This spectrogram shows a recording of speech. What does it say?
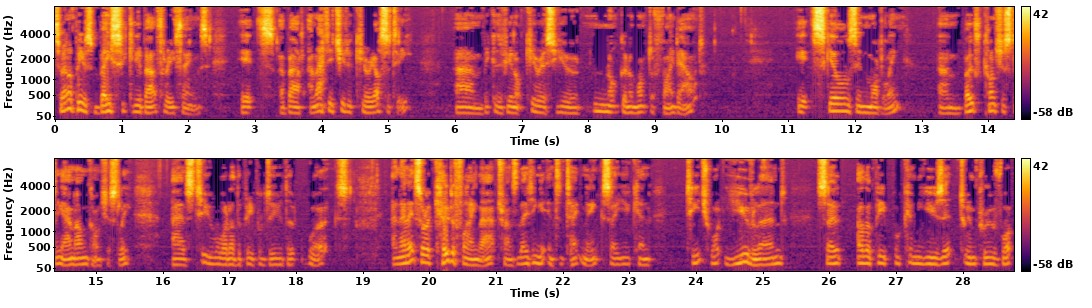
So NLP is basically about three things. It's about an attitude of curiosity, um, because if you're not curious, you're not going to want to find out. It's skills in modeling, um, both consciously and unconsciously, as to what other people do that works. And then it's sort of codifying that, translating it into technique so you can teach what you've learned so other people can use it to improve what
